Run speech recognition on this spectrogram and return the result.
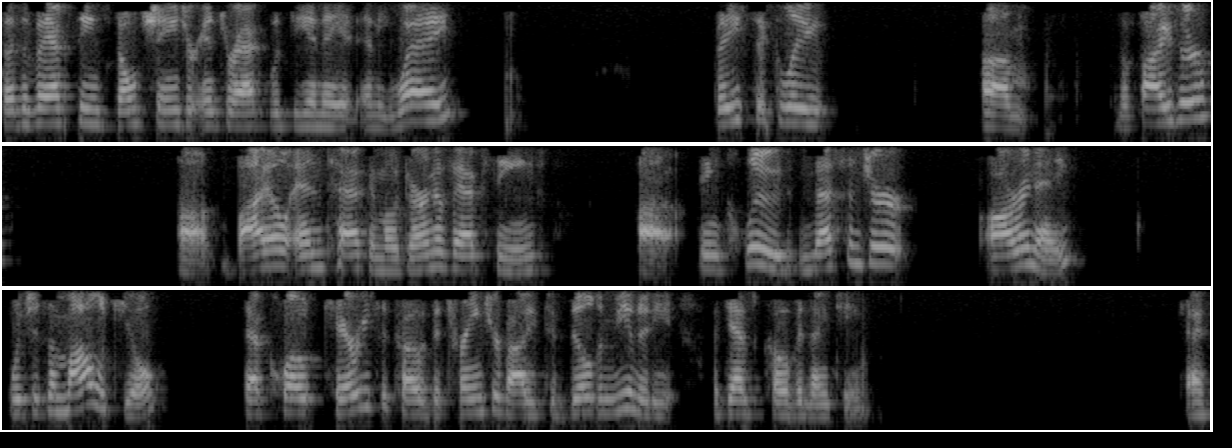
that the vaccines don't change or interact with DNA in any way. Basically, um, the Pfizer, uh, BioNTech, and Moderna vaccines uh, include messenger RNA, which is a molecule that, quote, carries a code that trains your body to build immunity against COVID-19. Okay?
